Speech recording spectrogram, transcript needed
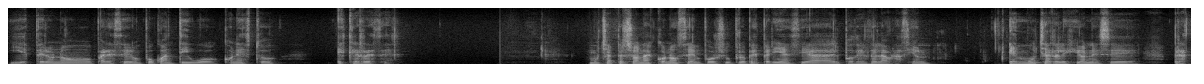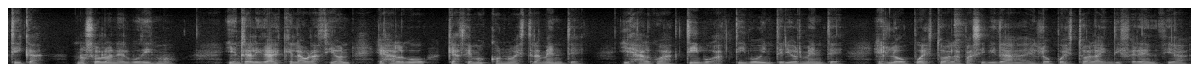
y espero no parecer un poco antiguo con esto, es que reces. Muchas personas conocen por su propia experiencia el poder de la oración. En muchas religiones se practica, no solo en el budismo. Y en realidad es que la oración es algo que hacemos con nuestra mente, y es algo activo, activo interiormente. Es lo opuesto a la pasividad, es lo opuesto a la indiferencia,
